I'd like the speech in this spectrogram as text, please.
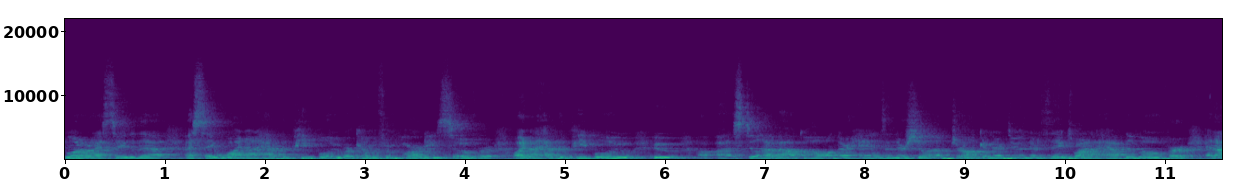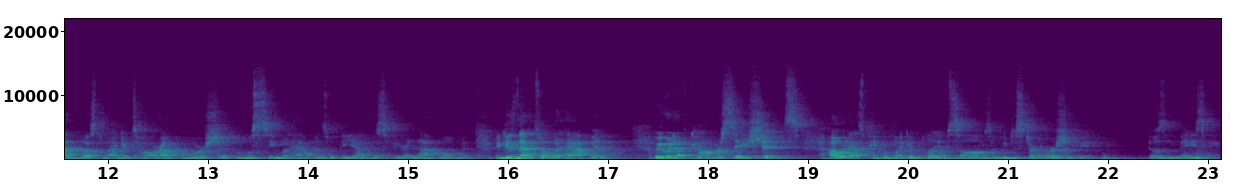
You want what I say to that? I say, why not have the people who are coming from parties over? Why not have the people who, who uh, uh still have alcohol on their hands and they're showing up drunk and they're doing their things? Why not have them over and I bust my guitar out and worship and we'll see what happens with the atmosphere in that moment? Because that's what would happen. We would have conversations. I would ask people if I could play them songs, and we'd just start worshiping. It was amazing.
